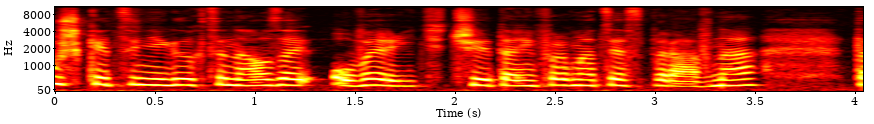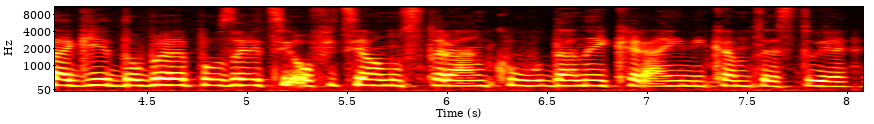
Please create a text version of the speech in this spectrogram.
už keď si niekto chce naozaj overiť, či je tá informácia správna, tak je dobré pozrieť si oficiálnu stránku danej krajiny, kam cestuje.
